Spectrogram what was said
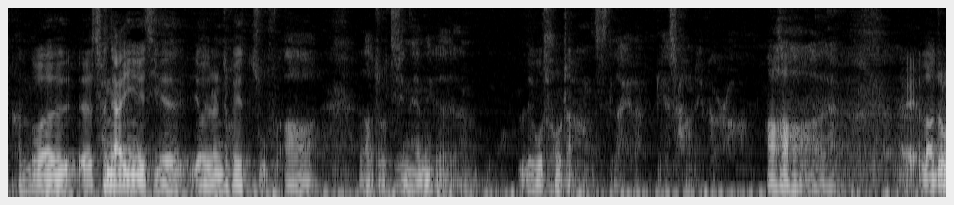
很多呃参加音乐节，有的人就会嘱咐啊，老周，今天那个刘处长来了，别唱这歌了。啊，好好好，哎，老周，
